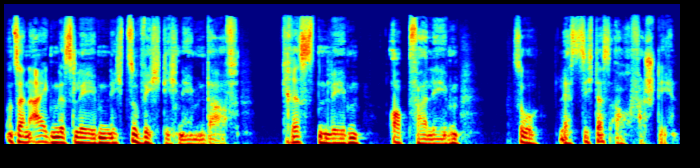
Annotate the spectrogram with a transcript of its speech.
und sein eigenes Leben nicht so wichtig nehmen darf. Christenleben, Opferleben, so lässt sich das auch verstehen.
